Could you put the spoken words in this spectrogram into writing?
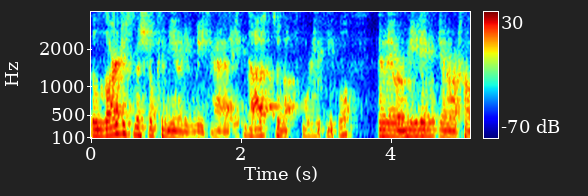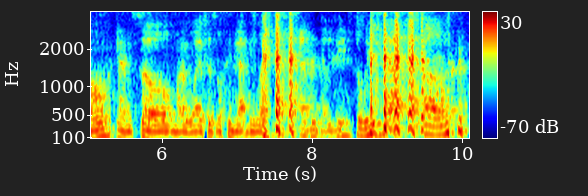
the largest missional community we had it got up to about 40 people and they were meeting in our home and so my wife is looking at me like everybody needs to leave now. um,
